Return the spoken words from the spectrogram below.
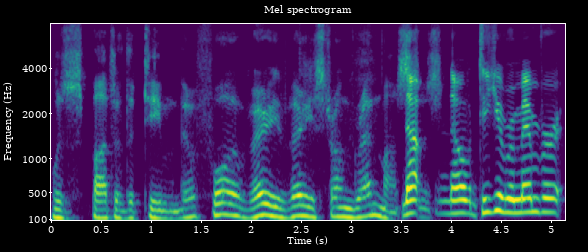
was part of the team. There were four very, very strong grandmasters. now, now, do you remember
